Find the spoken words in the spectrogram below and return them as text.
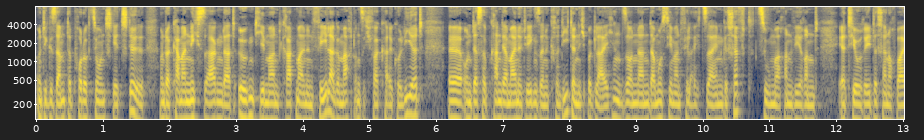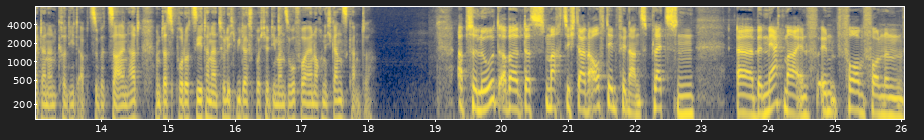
und die gesamte Produktion steht still. Und da kann man nicht sagen, da hat irgendjemand gerade mal einen Fehler gemacht und sich verkalkuliert äh, und deshalb kann der meinetwegen seine Kredite nicht begleichen, sondern da muss jemand vielleicht sein Geschäft zumachen, während er theoretisch ja noch weiter einen Kredit abzubezahlen hat. Und das produziert dann natürlich Widersprüche, die man so vorher noch nicht ganz kannte. Absolut, aber das macht sich dann auf den Finanzplätzen äh, bemerkbar in, in Form von einem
